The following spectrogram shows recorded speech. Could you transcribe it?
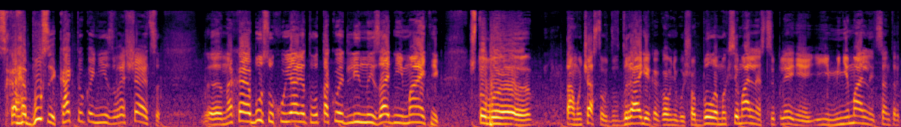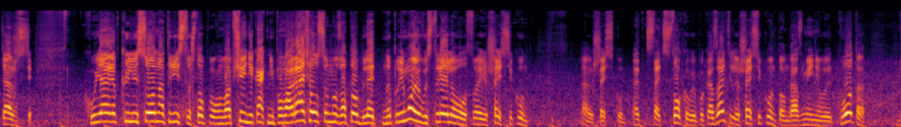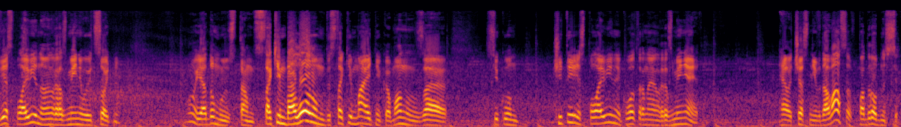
с Хаябусой как только не извращаются. Э, на Хаябусу хуярят вот такой длинный задний маятник, чтобы э, там участвовать в драге каком-нибудь, чтобы было максимальное сцепление и минимальный центр тяжести. Хуярят колесо на 300, чтобы он вообще никак не поворачивался, но зато, блядь, напрямую выстреливал свои 6 секунд. 6 э, секунд. Это, кстати, стоковые показатели. 6 секунд он разменивает квотер, 2,5 он разменивает сотни. Ну, я думаю, там с таким баллоном, да с таким маятником он за секунд четыре с половиной квотер, наверное, разменяет. Я вот сейчас не вдавался в подробности.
